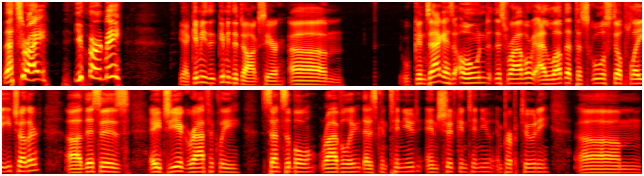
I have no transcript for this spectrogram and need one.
that's right. You heard me. Yeah, give me the give me the dogs here. Um, Gonzaga has owned this rivalry. I love that the schools still play each other. Uh, this is a geographically sensible rivalry that has continued and should continue in perpetuity. Um,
